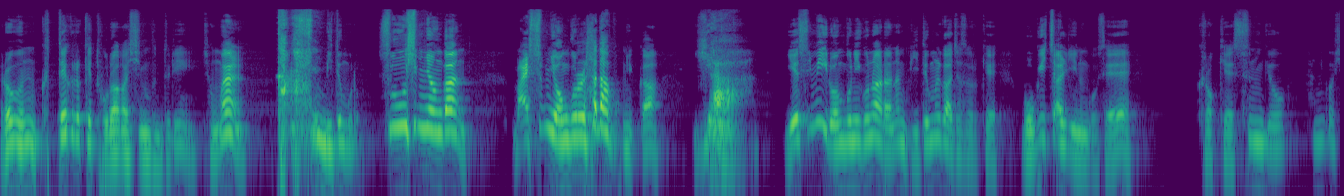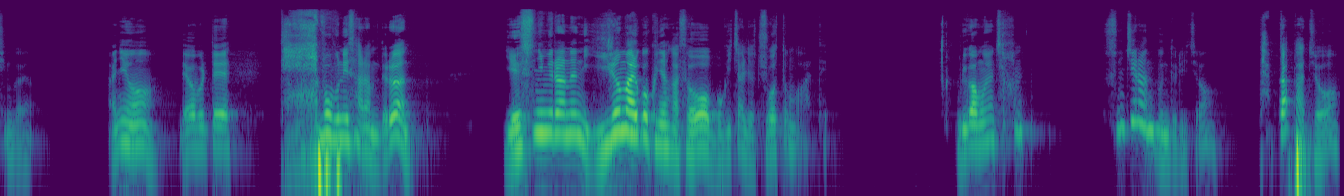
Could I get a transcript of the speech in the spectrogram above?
여러분 그때 그렇게 돌아가신 분들이 정말 강한 믿음으로 수십 년간 말씀 연구를 하다 보니까 이야 예수님이 이런 분이구나라는 믿음을 가져서 그렇게 목이 잘리는 곳에 그렇게 순교한 것인가요? 아니요. 내가 볼 때 대부분의 사람들은 예수님이라는 이름 알고 그냥 가서 목이 잘려 죽었던 것 같아요. 우리가 보면 참 순진한 분들이죠. 답답하죠.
